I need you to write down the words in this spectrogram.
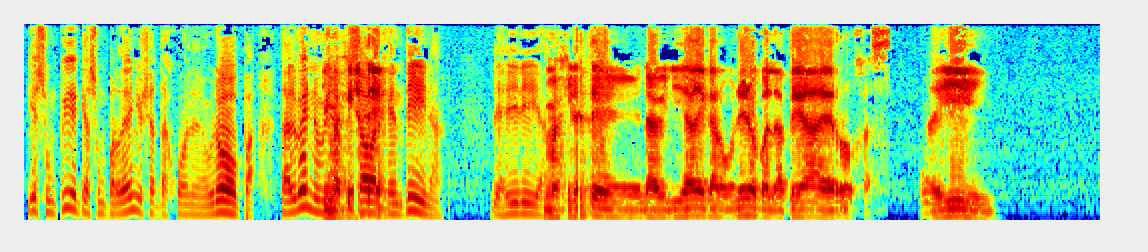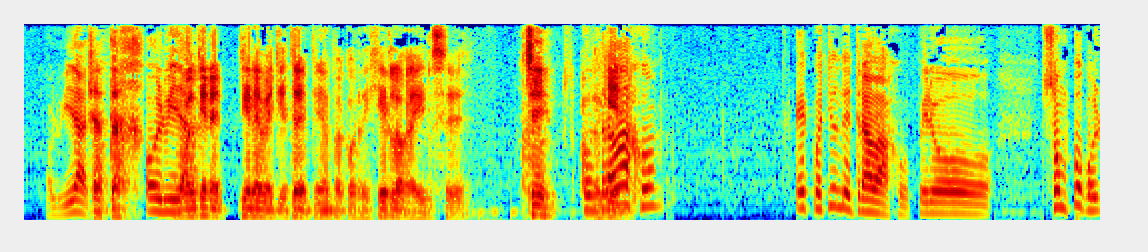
y es un pibe que hace un par de años ya está jugando en Europa. Tal vez no hubiera pisado a Argentina, les diría. Imagínate la habilidad de Carbonero con la pegada de Rojas. Ahí. Olvidate. Ya está. Igual tiene, tiene 23, tiene para corregirlo a irse. Sí. Con trabajo, es cuestión de trabajo, pero son pocos.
